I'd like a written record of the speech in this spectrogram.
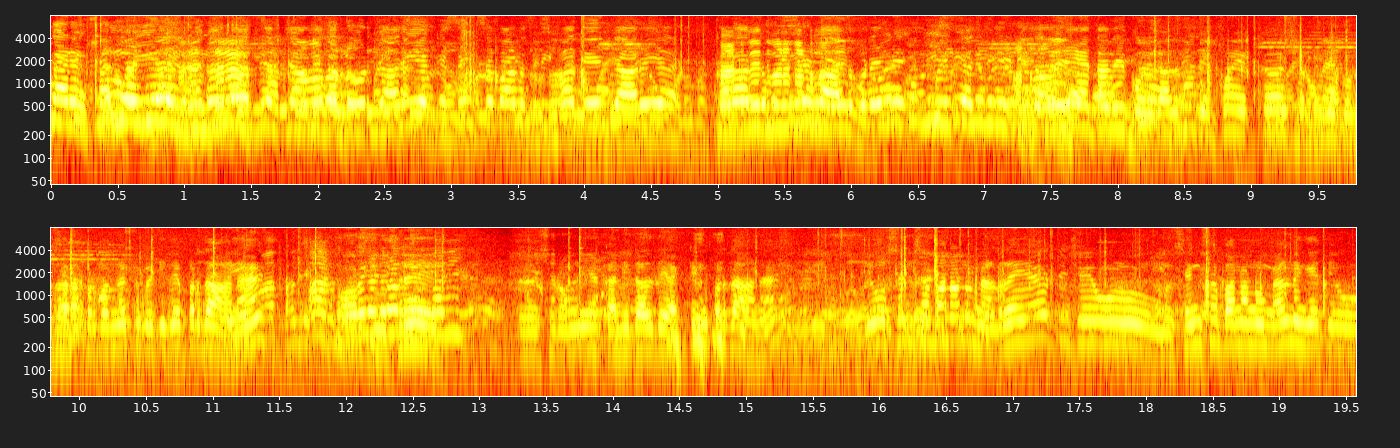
ਕਰ ਸਾਰੀ ਆਈਏ ਚਰਚਾਵਾਂ ਦਾ ਦੌਰ ਜਾਰੀ ਹੈ ਕਿ ਸਿੰਘ ਸਭਾ ਅਸਤੀਫਾ ਦੇਣ ਜਾ ਰਹੇ ਆ ਕੱਟ ਦੇ ਦੁਬਾਰਾ ਕੱਟ ਬਣੇ ਨੇ ਕੀ ਸੀ ਅੱਜ ਨਹੀਂ ਇਦਾਂ ਦੀ ਕੋਈ ਗੱਲ ਨਹੀਂ ਦੇਖੋ ਇੱਕ ਸ਼੍ਰੋਮਣੀ ਗੁਰਦੁਆਰਾ ਪ੍ਰਬੰਧਕ ਕਮੇਟੀ ਦੇ ਪ੍ਰਧਾਨ ਹੈ ਔਰ ਦੂਸਰੇ ਸ਼੍ਰੋਮਣੀ ਅਕਾਲੀ ਦਲ ਦੇ ਐਕਟਿੰਗ ਪ੍ਰਧਾਨ ਹੈ। ਤੇ ਉਹ ਸਿੰਘ ਸਭਾਨਾਂ ਨੂੰ ਮਿਲ ਰਹੇ ਆ ਤੇ ਜੇ ਉਹ ਸਿੰਘ ਸਭਾਨਾਂ ਨੂੰ ਮਿਲਣਗੇ ਤੇ ਉਹ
